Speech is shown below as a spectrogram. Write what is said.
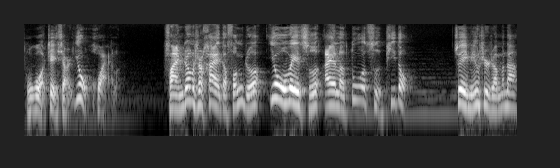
不过这下又坏了，反正是害得冯哲又为此挨了多次批斗，罪名是什么呢？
